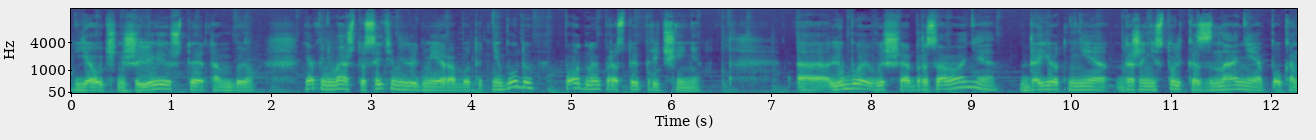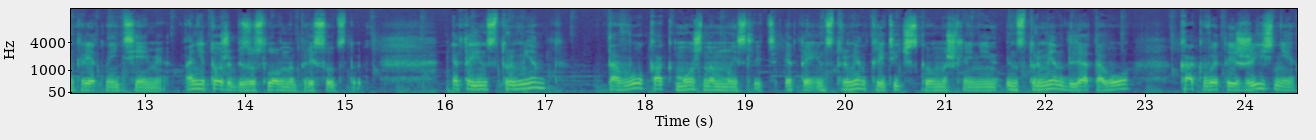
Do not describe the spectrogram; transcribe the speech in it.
Я очень жалею, что я там был. Я понимаю, что с этими людьми я работать не буду по одной простой причине. А, любое высшее образование дает мне даже не столько знания по конкретной теме. Они тоже, безусловно, присутствуют. Это инструмент того, как можно мыслить. Это инструмент критического мышления, инструмент для того, как в этой жизни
